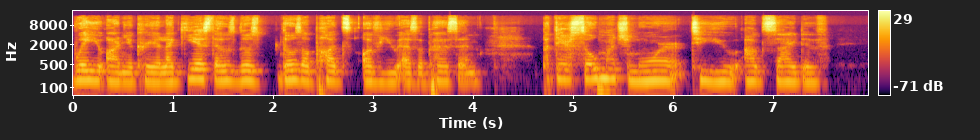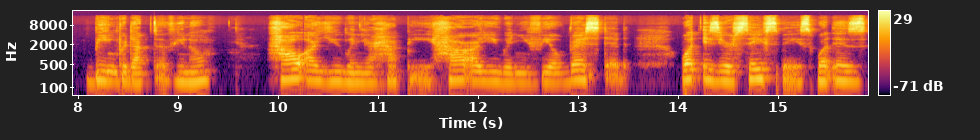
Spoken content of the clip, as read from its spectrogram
where you are in your career. Like, yes, those those those are parts of you as a person, but there's so much more to you outside of being productive, you know? How are you when you're happy? How are you when you feel rested? What is your safe space? What is,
